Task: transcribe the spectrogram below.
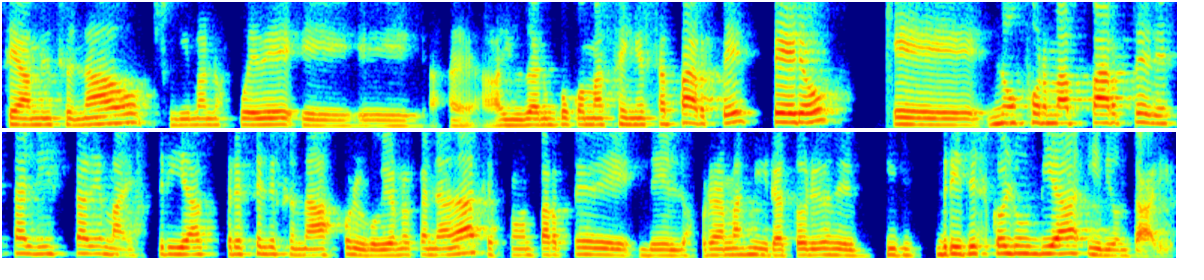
se ha mencionado. Zulima nos puede eh, eh, ayudar un poco más en esa parte, pero eh, no forma parte de esta lista de maestrías preseleccionadas por el gobierno de Canadá, que forman parte de, los programas migratorios de British Columbia y de Ontario.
